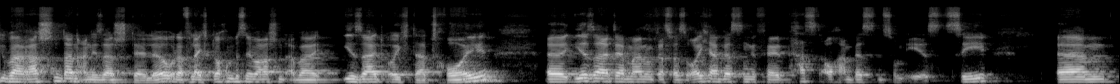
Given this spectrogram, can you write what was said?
überraschend dann an dieser Stelle oder vielleicht doch ein bisschen überraschend, aber ihr seid euch da treu. Äh, ihr seid der Meinung, das, was euch am besten gefällt, passt auch am besten zum ESC. Ähm,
